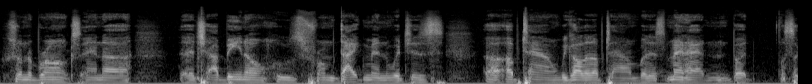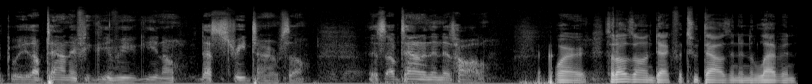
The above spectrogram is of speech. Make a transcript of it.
who's from the Bronx, and uh, Chabino, who's from Dyckman, which is uh, Uptown. We call it Uptown, but it's Manhattan. But it's like uptown if you if you you know that's the street term. So it's uptown and then there's Harlem. Word. So those are on deck for 2011.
